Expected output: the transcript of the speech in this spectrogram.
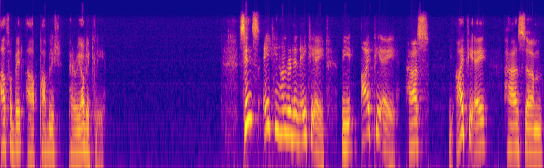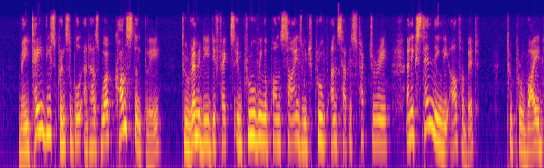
Alphabet are published periodically. Since 1888, the IPA has the IPA has um, maintained these principles and has worked constantly to remedy defects, improving upon signs which proved unsatisfactory, and extending the alphabet to provide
